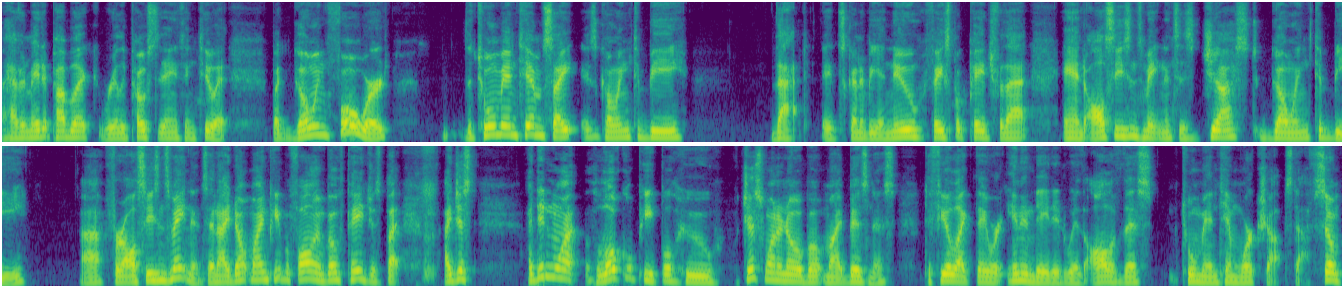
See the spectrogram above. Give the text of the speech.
I haven't made it public, really posted anything to it. But going forward, the Toolman Tim site is going to be that. It's going to be a new Facebook page for that. And all seasons maintenance is just going to be uh, for all seasons maintenance. And I don't mind people following both pages, but I just, I didn't want local people who just want to know about my business to feel like they were inundated with all of this Toolman Tim workshop stuff. So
